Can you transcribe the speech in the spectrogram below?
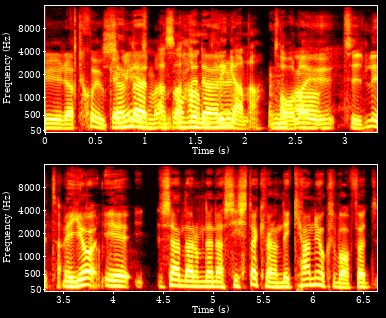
det ju rätt sjuka Sen grejer där- händer. Alltså det där- handlingarna talar Ja. ju tydligt här. Men jag, eh, sen där om den där sista kvällen, det kan ju också vara för att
